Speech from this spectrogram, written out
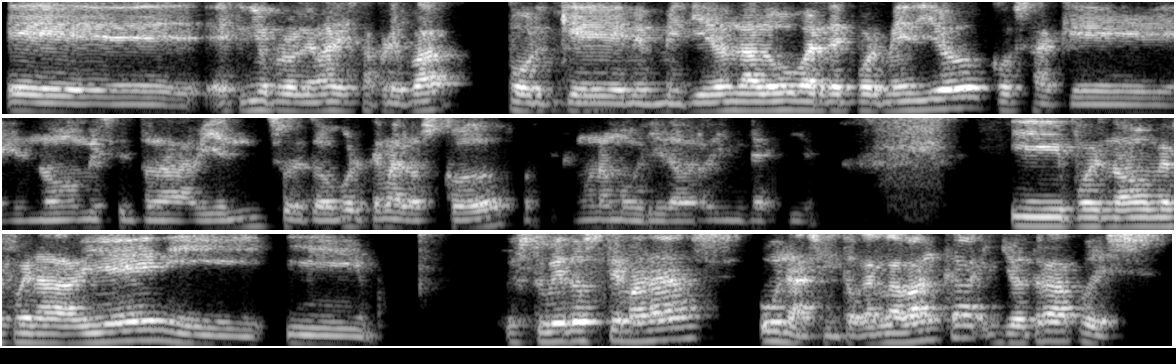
eh, he tenido problemas de esta prepa porque me metieron la low de por medio, cosa que no me siento nada bien, sobre todo por el tema de los codos, porque tengo una movilidad horrible. tío. Y pues no me fue nada bien y, y estuve dos semanas, una sin tocar la banca y otra pues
